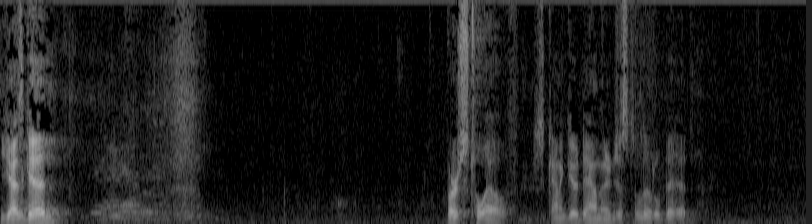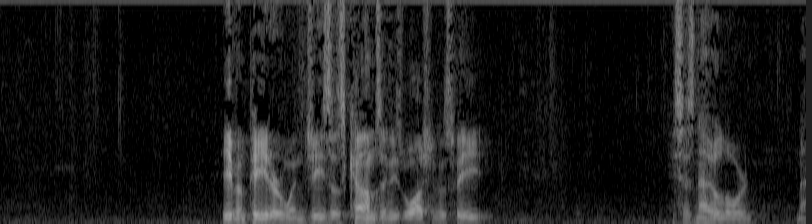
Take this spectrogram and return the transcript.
You guys good? Verse 12. Just kind of go down there just a little bit. Even Peter, when Jesus comes and he's washing his feet, he says, No, Lord, no.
